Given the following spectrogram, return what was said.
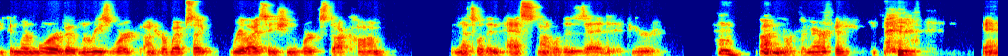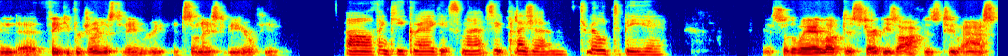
You can learn more about Marie's work on her website, realizationworks.com. And that's with an S, not with a Z, if you're not in North America. And uh, thank you for joining us today, Marie. It's so nice to be here with you. Oh, thank you, Greg. It's my absolute pleasure. I'm thrilled to be here. So, the way I love to start these off is to ask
